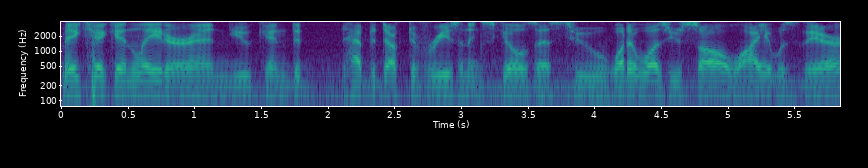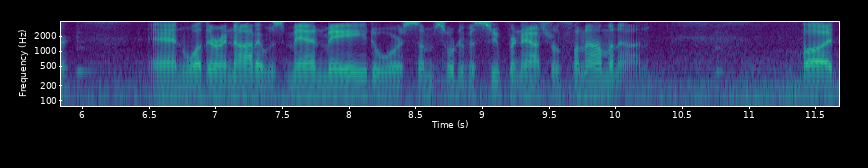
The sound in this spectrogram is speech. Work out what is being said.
may kick in later, and you can de- have deductive reasoning skills as to what it was you saw, why it was there, and whether or not it was man made or some sort of a supernatural phenomenon. But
